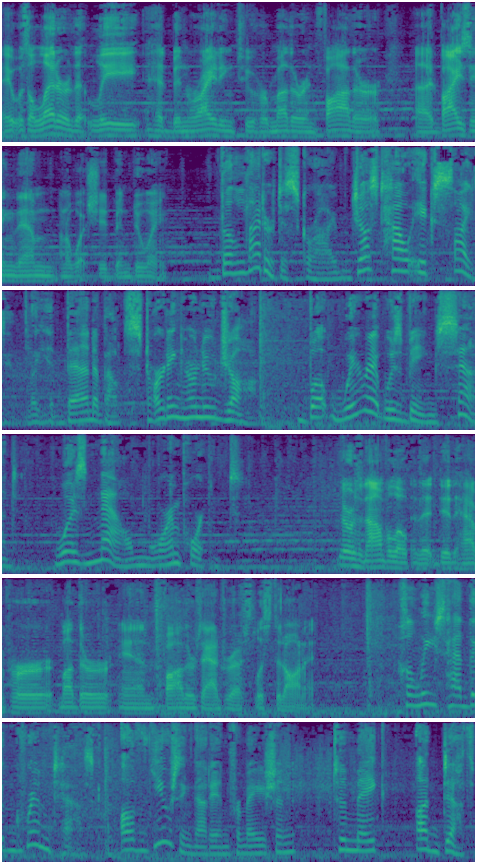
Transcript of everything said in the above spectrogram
It was a letter that Lee had been writing to her mother and father, uh, advising them on what she had been doing. The letter described just how excited Lee had been about starting her new job. But where it was being sent was now more important. There was an envelope that did have her mother and father's address listed on it. Police had the grim task of using that information to make a death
